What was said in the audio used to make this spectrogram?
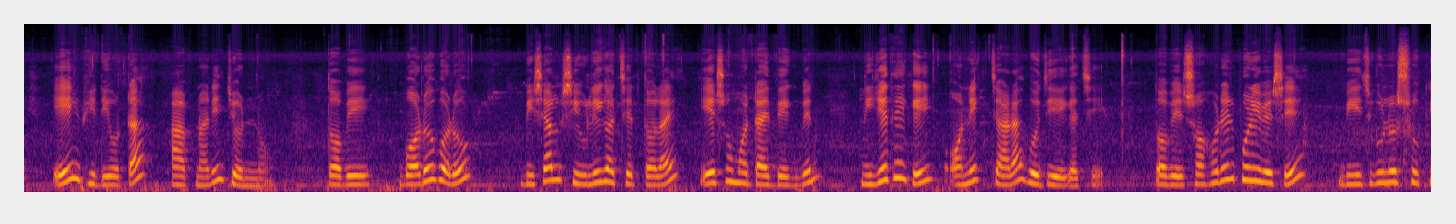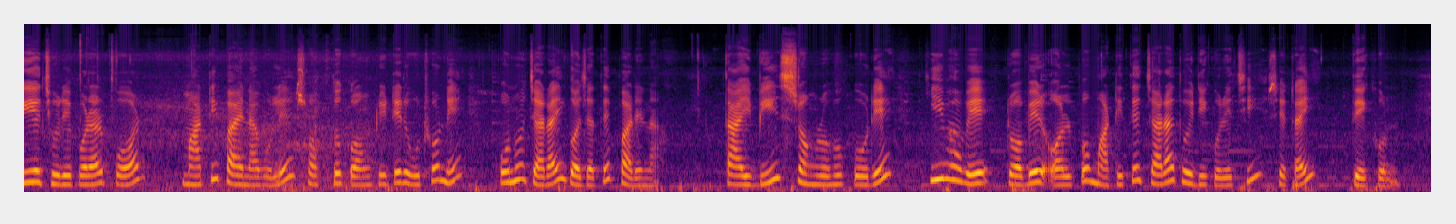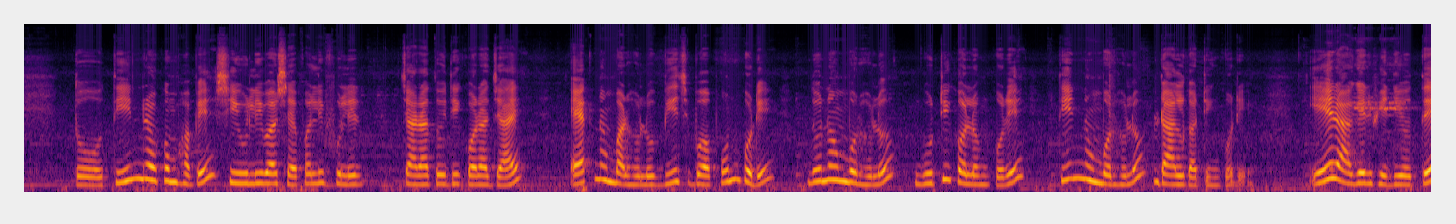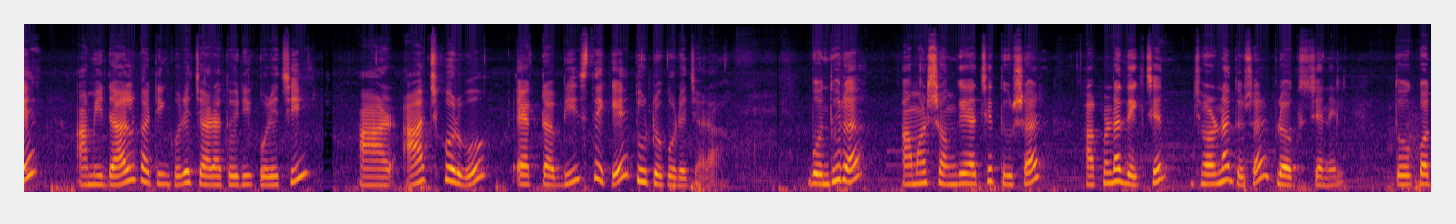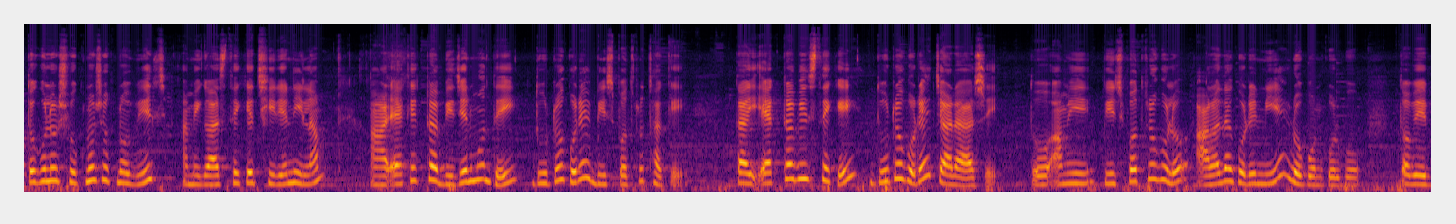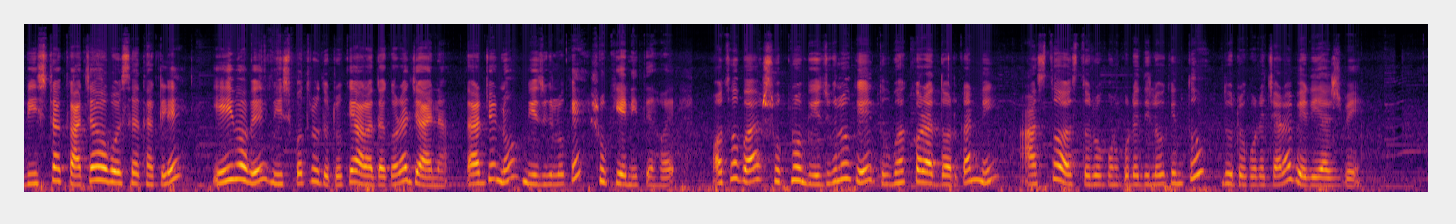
এই ভিডিওটা আপনারই জন্য। তবে বড় বড় বিশাল শিউলি গাছের তলায় এ সময়টায় দেখবেন, নিজে থেকেই অনেক চারা গজিয়ে গেছে। তবে শহরের পরিবেশে বীজগুলো শুকিয়ে ঝরে পড়ার পর মাটি পায় না বলে শক্ত কংক্রিটের উঠোনে কোনো চারাই গজাতে পারে না। তাই বীজ সংগ্রহ করে কীভাবে টবের অল্প মাটিতে চারা তৈরি করেছি সেটাই দেখুন। তো তিন রকমভাবে শিউলি বা শেফালি ফুলের চারা তৈরি করা যায়। এক নম্বর হলো বীজ বপন করে, দু নম্বর হলো গুটি কলম করে, তিন নম্বর হলো ডাল কাটিং করে। এর আগের ভিডিওতে আমি ডাল কাটিং করে চারা তৈরি করেছি আর আজ করব একটা বীজ থেকে দুটো করে চারা। বন্ধুরা, আমার সঙ্গে আছে তুষার। আপনারা দেখছেন ঝর্ণা তুষার ব্লগস চ্যানেল। তো কতগুলো শুকনো শুকনো বীজ আমি গাছ থেকে ছিঁড়ে নিলাম আর এক একটা বীজের মধ্যেই দুটো করে বীজপত্র থাকে। তাই একটা বীজ থেকেই দুটো করে চারা আসে। তো আমি বীজপত্রগুলো আলাদা করে নিয়ে রোপণ করব। তবে বীজটা কাঁচা অবস্থায় থাকলে এইভাবে বীজপত্র দুটোকে আলাদা করা যায় না। তার জন্য বীজগুলোকে শুকিয়ে নিতে হয়। অথবা শুকনো বীজগুলোকে দুভাগ করার দরকার নেই। আস্তে আস্তে রোপণ করে দিলেও কিন্তু দুটো করে চারা বেরিয়ে আসবে।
